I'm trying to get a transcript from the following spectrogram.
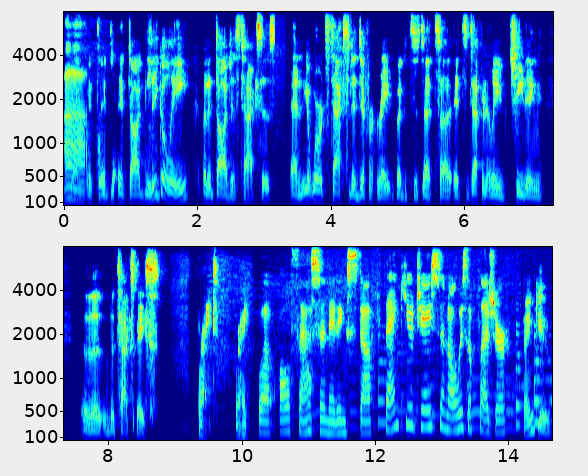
Uh, yeah, it, it, it legally, but it dodges taxes, and or it's taxed at a different rate. But it's it's uh, it's definitely cheating the the tax base. Right, right. Well, all fascinating stuff. Thank you, Jason. Always a pleasure. Thank you.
